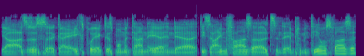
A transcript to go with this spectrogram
Ja, also das äh, Gaia X-Projekt ist momentan eher in der Designphase als in der Implementierungsphase.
